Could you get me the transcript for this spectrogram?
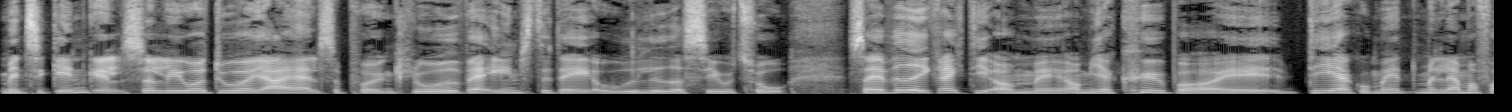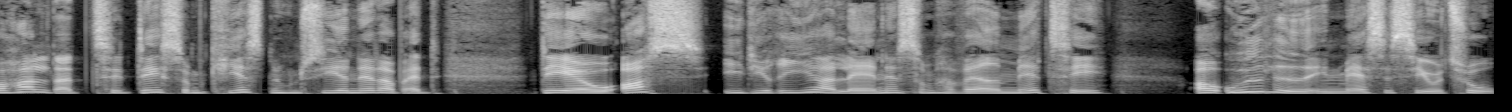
Men til gengæld, så lever du og jeg altså på en klode hver eneste dag og udleder CO2. Så jeg ved ikke rigtigt, om, øh, om jeg køber øh, det argument, men lad mig forholde dig til det, som Kirsten hun siger netop, at det er jo os i de rigere lande, som har været med til at udlede en masse CO2.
